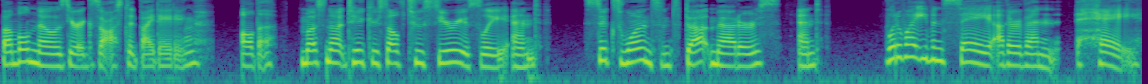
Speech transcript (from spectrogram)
Bumble knows you're exhausted by dating. All the must not take yourself too seriously and 6 1 since that matters. And what do I even say other than hey?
